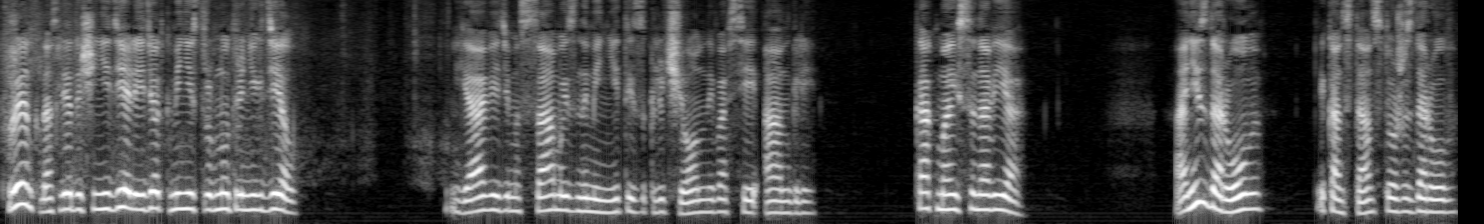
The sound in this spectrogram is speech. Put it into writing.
Фрэнк на следующей неделе идет к министру внутренних дел. Я, видимо, самый знаменитый заключенный во всей Англии. Как мои сыновья. Они здоровы, и Констанс тоже здорова.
